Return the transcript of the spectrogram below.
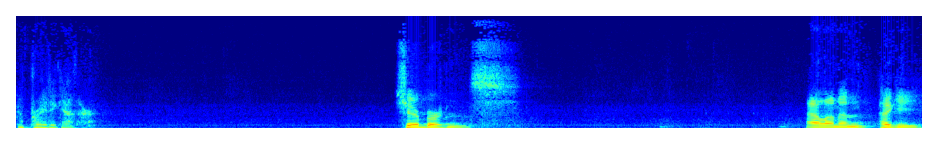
We'll pray together share burdens. Alan and Peggy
